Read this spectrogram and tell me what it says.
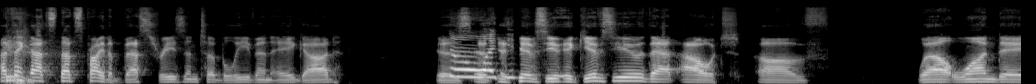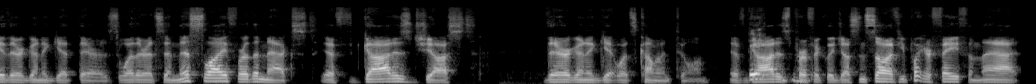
I think that's that's probably the best reason to believe in a god. Is No, it, I- it gives you it gives you that out of, well, one day they're going to get theirs, whether it's in this life or the next. If God is just, they're going to get what's coming to them. If They- God is perfectly just, and so if you put your faith in that,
